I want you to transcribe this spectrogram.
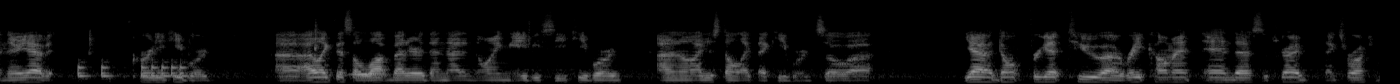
And there you have it, QWERTY keyboard. Uh, I like this a lot better than that annoying ABC keyboard. I don't know, I just don't like that keyboard. So, uh, yeah, don't forget to uh, rate, comment, and uh, subscribe. Thanks for watching.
